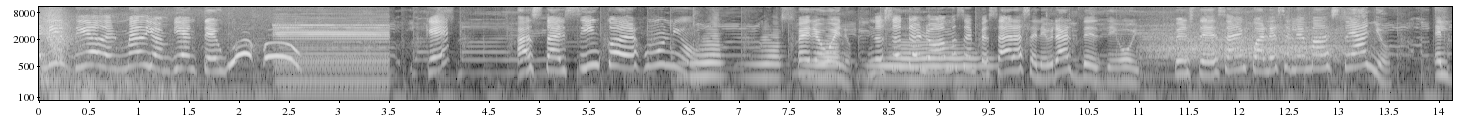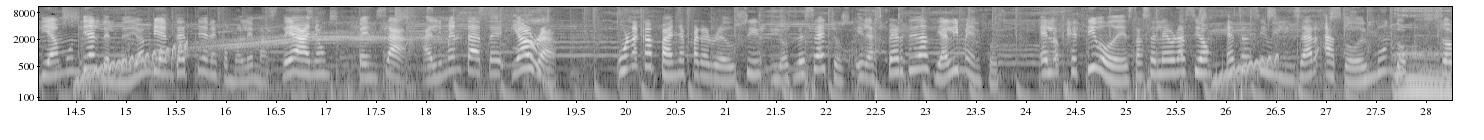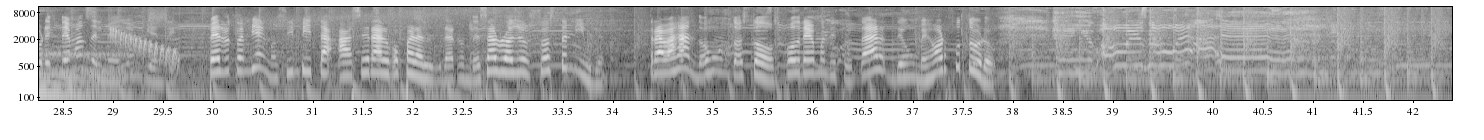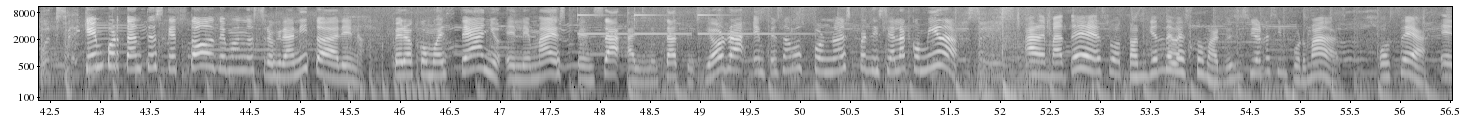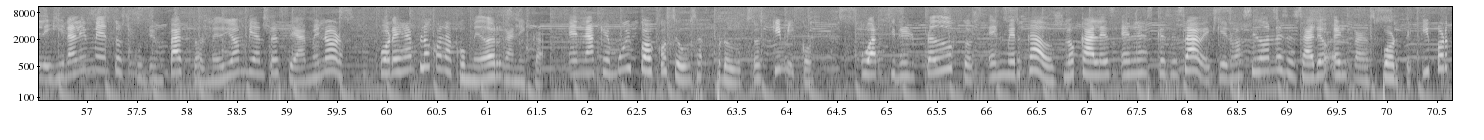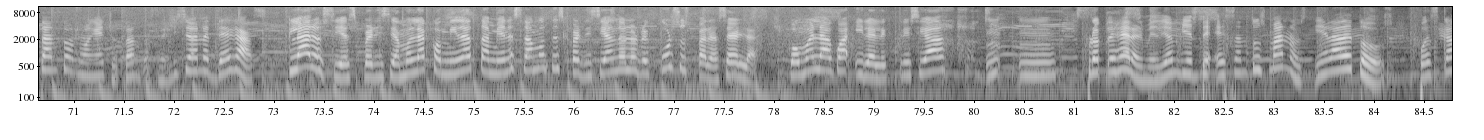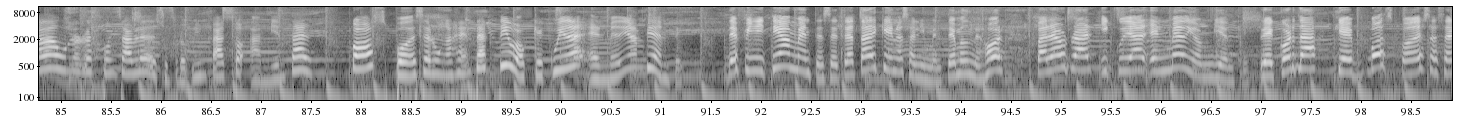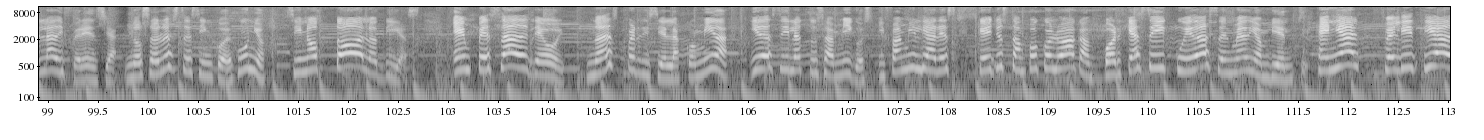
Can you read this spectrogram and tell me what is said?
¡Feliz Día del Medio Ambiente! ¡Woohoo! ¿Qué? Hasta el 5 de junio. Pero bueno, nosotros lo vamos a empezar a celebrar desde hoy. Pero ustedes saben cuál es el lema de este año. El Día Mundial del Medio Ambiente tiene como lemas de año Pensá, alimentate y ahorra. Una campaña para reducir los desechos y las pérdidas de alimentos. El objetivo de esta celebración es sensibilizar a todo el mundo sobre temas del medio ambiente, pero también nos invita a hacer algo para lograr un desarrollo sostenible. Trabajando juntos todos podremos disfrutar de un mejor futuro. Qué importante es que todos demos nuestro granito de arena. Pero como este año el lema es pensar, alimentate y ahorra, empezamos por no desperdiciar la comida. Además de eso, también debes tomar decisiones informadas, o sea, elegir alimentos cuyo impacto al medio ambiente sea menor, por ejemplo con la comida orgánica, en la que muy poco se usan productos químicos, o adquirir productos en mercados locales en los que se sabe que no ha sido necesario el transporte y por tanto no han hecho tantas emisiones de gas. Claro, si desperdiciamos la comida, también estamos desperdiciando los recursos para hacerla, como el agua y la electricidad. Mm, mm. Proteger el medio ambiente está en tus manos y en la de todos, pues cada uno es responsable de su propio impacto ambiental. Vos podés ser un agente activo que cuide el medio ambiente. Definitivamente se trata de que nos alimentemos mejor para ahorrar y cuidar el medio ambiente. Recuerda que vos podés hacer la diferencia, no solo este 5 de junio, sino todos los días. Empezá desde hoy, no desperdicies la comida y decirle a tus amigos y familiares que ellos tampoco lo hagan, porque así cuidas el medio ambiente. ¡Genial! ¡Feliz Día!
